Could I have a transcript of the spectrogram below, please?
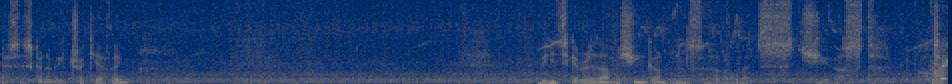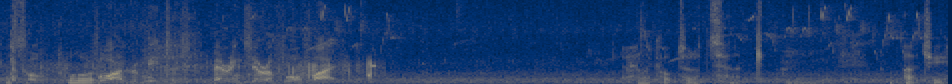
This is going to be tricky, I think. We need to get rid of that machine gun, so let's just. Technical. port. 400 meters. Bearing 045. Helicopter attack. Apache.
